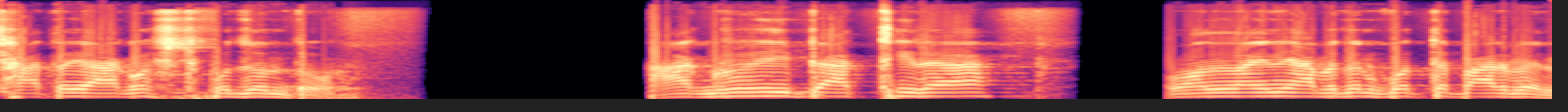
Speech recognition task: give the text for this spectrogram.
সাতই আগস্ট পর্যন্ত। আগ্রহী প্রার্থীরা অনলাইনে আবেদন করতে পারবেন।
